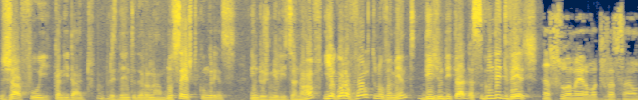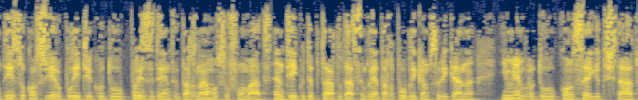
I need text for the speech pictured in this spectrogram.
Já já fui candidato a presidente da Renamo no sexto congresso em 2019 e agora volto novamente de ditado a segunda vez. A sua maior motivação, diz o conselheiro político do presidente da Renamo, Sufumad, antigo deputado da Assembleia da República Moçambicana e membro do Conselho de Estado,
